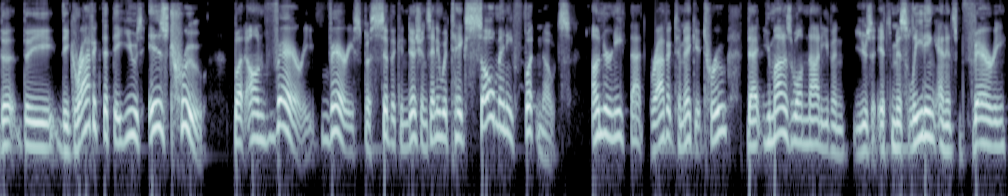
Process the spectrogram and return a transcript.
the the the graphic that they use is true, but on very very specific conditions, and it would take so many footnotes underneath that graphic to make it true that you might as well not even use it. It's misleading and it's very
